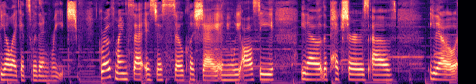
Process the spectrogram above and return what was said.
feel like it's within reach growth mindset is just so cliche. I mean, we all see, you know, the pictures of, you know,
